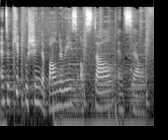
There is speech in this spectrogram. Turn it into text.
and to keep pushing the boundaries of style and self.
